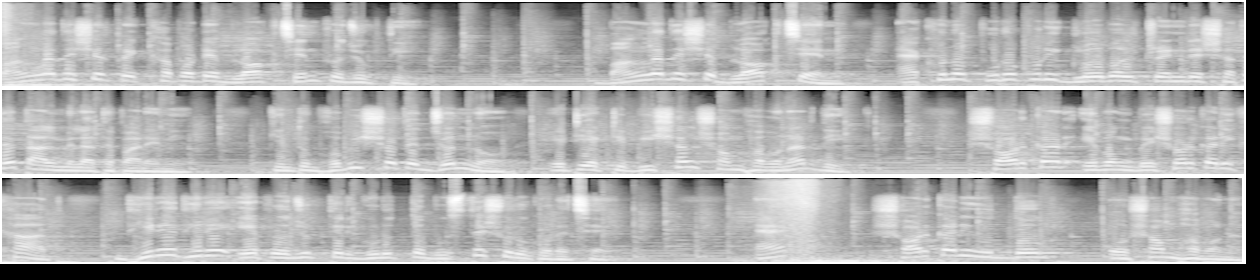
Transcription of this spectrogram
বাংলাদেশের প্রেক্ষাপটে ব্লকচেন প্রযুক্তি। বাংলাদেশে ব্লকচেন এখনও পুরোপুরি গ্লোবাল ট্রেন্ডের সাথে তাল মেলাতে পারেনি। কিন্তু ভবিষ্যতের জন্য এটি একটি বিশাল সম্ভাবনার দিক। সরকার এবং বেসরকারি খাত ধীরে ধীরে এ প্রযুক্তির গুরুত্ব বুঝতে শুরু করেছে। এক, সরকারি উদ্যোগ ও সম্ভাবনা।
